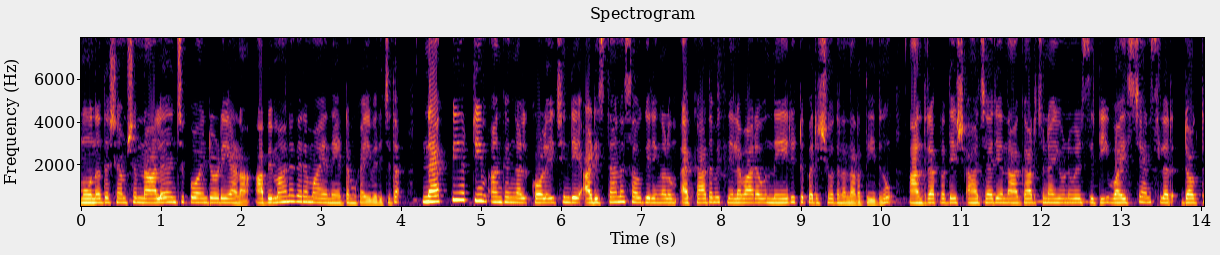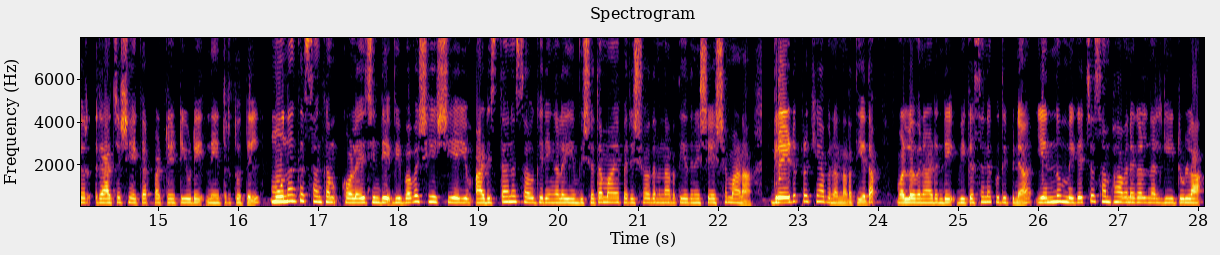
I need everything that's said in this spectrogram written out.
മൂന്ന് ദശാംശം നാല് അഞ്ച് പോയിന്റോടെയാണ് അഭിമാനകരമായ നേട്ടം കൈവരിച്ചത്. നാക്പിയർ ടീം അംഗങ്ങൾ കോളേജിന്റെ അടിസ്ഥാന സൌകര്യങ്ങളും അക്കാദമിക് നിലവാരവും നേരിട്ട് പരിശോധന നടത്തിയിരുന്നു. Andhra Pradesh Acharya Nagarjuna university vice chancellor doctor Rajasekhar പട്ടേട്ടിയുടെ നേതൃത്വത്തിൽ മൂന്നംഗ സംഘം കോളേജിന്റെ വിഭവശേഷിയെയും അടിസ്ഥാന സൌകര്യങ്ങളെയും വിശദമായ പരിശോധന നടത്തിയതിനു ശേഷമാണ് ഗ്രേഡ് പ്രഖ്യാപനം നടത്തിയത്. വള്ളുവനാടിന്റെ വികസന കുതിപ്പിന് എന്നും മികച്ച സംഭാവനകൾ നൽകിയിട്ടുള്ള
